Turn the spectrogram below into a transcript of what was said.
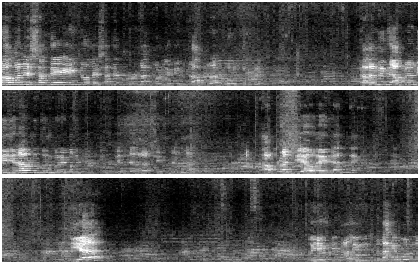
রহমানের সাথে এই দলের সাথে তুলনা করলে কিন্তু আপনারা ভুল করবেন। তাহলে আপনারা নিজেরাও নতুন করে কোনো চিন্তা করা শিখবেন না। আপনার জিয়া হয়ে যান নাই। জিয়া ওই যে আলী কিছুক্ষণ আগে বলল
